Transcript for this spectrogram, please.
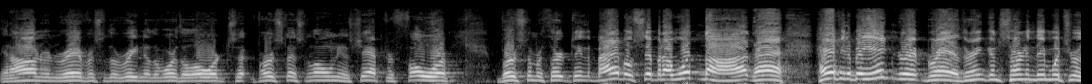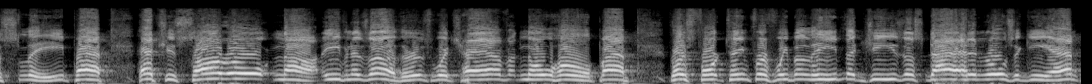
in honor and reverence of the reading of the word of the Lord. First Thessalonians chapter 4, Verse number 13, the Bible said, But I would not uh, have you to be ignorant, brethren, concerning them which are asleep, uh, that you sorrow not, even as others which have no hope. Uh, verse 14, For if we believe that Jesus died and rose again,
